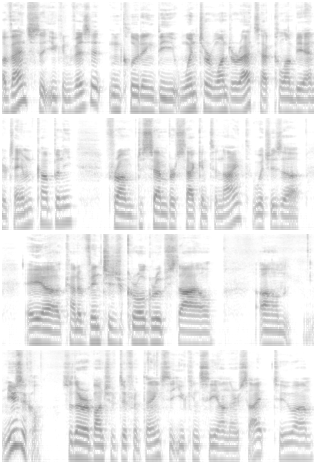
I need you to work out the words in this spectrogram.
events that you can visit, including the Winter Wonderettes at Columbia Entertainment Company from December 2nd to 9th, which is a, a, uh, kind of vintage girl group style um, musical. So there are a bunch of different things that you can see on their site to um,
